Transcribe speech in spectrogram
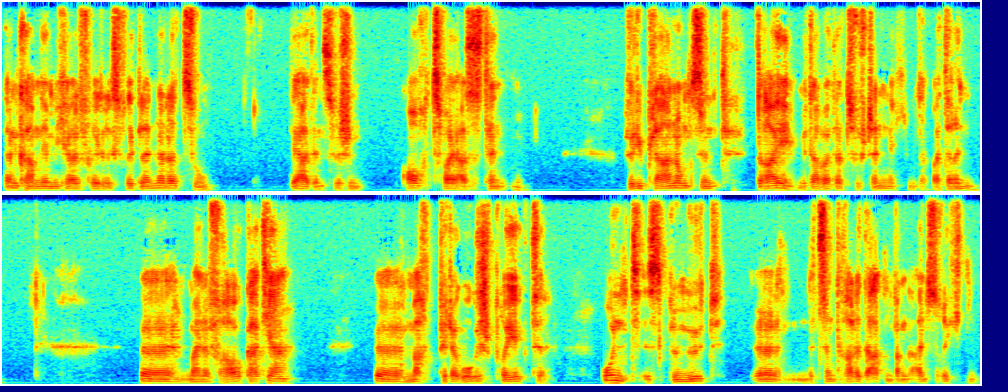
Dann kam der Michael Friedrichs Friedländer dazu, der hat inzwischen auch zwei Assistenten. Für die Planung sind drei Mitarbeiter zuständig, Mitarbeiterinnen. Äh, meine Frau Katja äh, macht pädagogische Projekte und ist bemüht, äh, eine zentrale Datenbank einzurichten,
